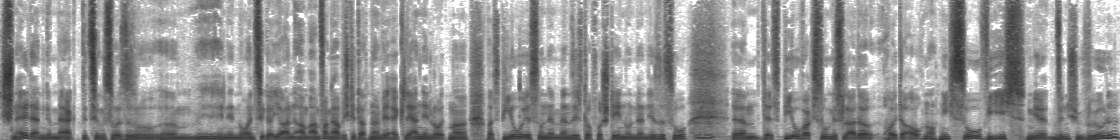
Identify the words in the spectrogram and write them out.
schnell dann gemerkt, beziehungsweise so ähm, in den 90er Jahren. Am Anfang habe ich gedacht, na, wir erklären den Leuten mal, was Bio ist und dann werden sie es doch verstehen und dann ist es so. Mhm. Ähm, das Biowachstum ist leider heute auch noch nicht so, wie ich es mir wünschen würde.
